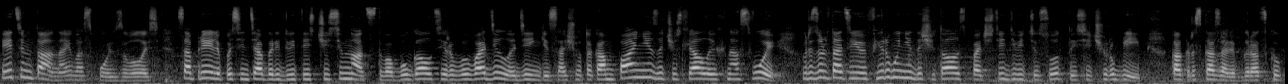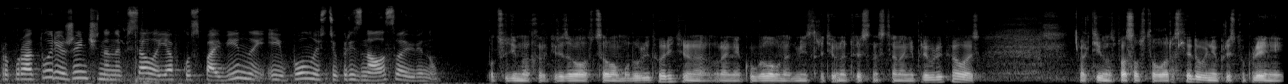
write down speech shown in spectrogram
Этим-то она и воспользовалась. С апреля по сентябрь 2017 бухгалтер выводила деньги со счета компании, зачисляла их на свой. В результате ее фирма не досчиталась почти 900 тысяч рублей. Как рассказали в городской прокуратуре, женщина Женщина написала явку с повинной и полностью признала свою вину. Подсудимая характеризовала в целом удовлетворительно. Ранее к уголовной административной ответственности она не привлекалась. Активно способствовала расследованию преступлений.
